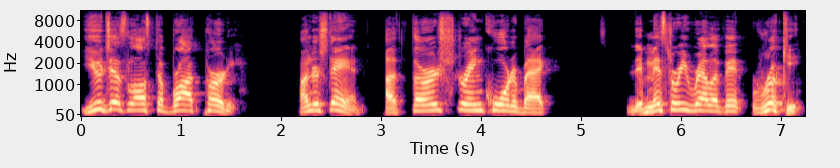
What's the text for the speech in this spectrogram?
You just lost to Brock Purdy. Understand, a third string quarterback, the Mr. Irrelevant rookie.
